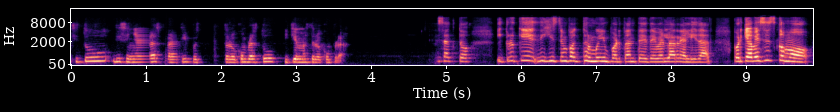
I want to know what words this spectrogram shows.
si tú diseñaras para ti, pues te lo compras tú y quién más te lo compra. Exacto. Y creo que dijiste un factor muy importante de ver la realidad, porque a veces como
